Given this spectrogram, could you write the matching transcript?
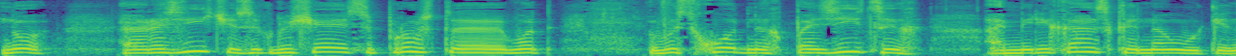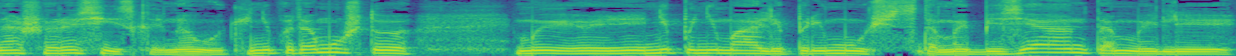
Но различие заключается просто вот в исходных позициях американской науки, нашей российской науки. Не потому, что мы не понимали преимуществ там, обезьян там, или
